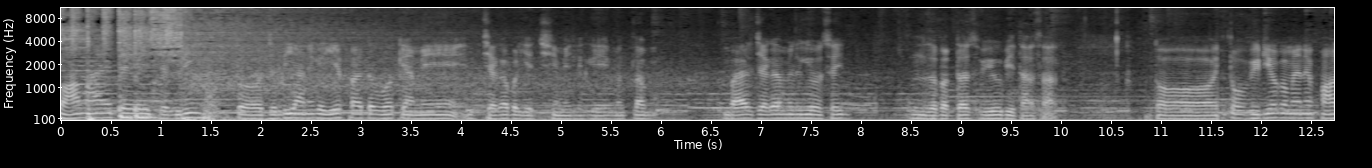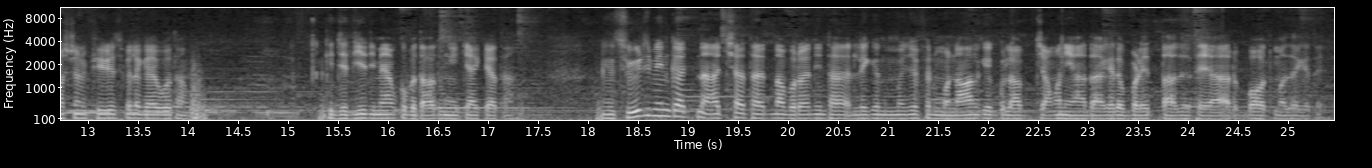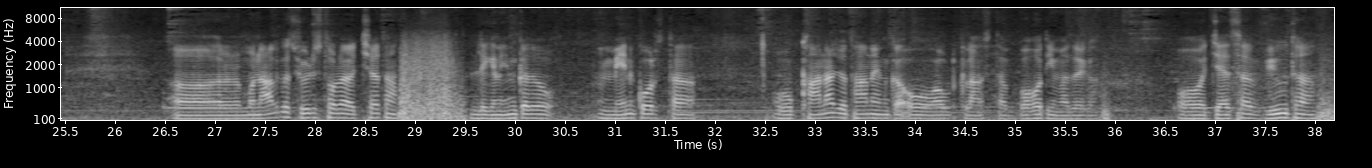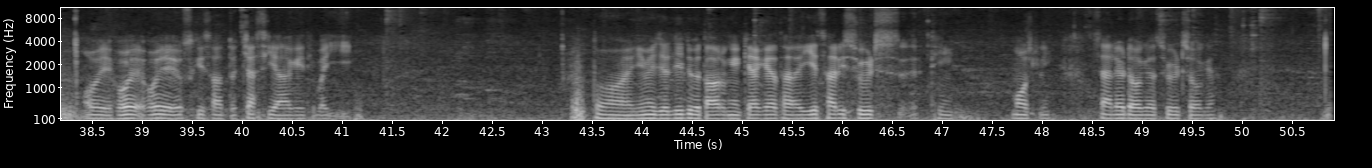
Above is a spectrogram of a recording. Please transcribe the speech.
تو ہم آئے تھے جلدی۔ تو جلدی آنے کا یہ فائدہ ہوا کہ ہمیں جگہ بڑی اچھی مل گئی۔ مطلب باہر جگہ مل گئی اور صحیح زبردست ویو بھی تھا ساتھ۔ تو تو ویڈیو کو میں نے فاسٹ اینڈ فیوریس پہ لگایا ہوا تھا کہ جلدی جلدی میں آپ کو بتا دوں گی کیا کیا تھا۔ لیکن سویٹس بھی ان کا اتنا اچھا تھا، اتنا برا نہیں تھا، لیکن مجھے پھر منال کے گلاب جامن یاد آ گئے تھے، بڑے تازے تھے یار، بہت مزے کے تھے۔ اور منال کا سویٹس تھوڑا اچھا تھا۔ لیکن ان کا جو مین کورس تھا، وہ کھانا جو تھا نا ان کا، وہ آؤٹ کلاس تھا، بہت ہی مزے کا۔ اور جیسا ویو تھا، اوئے ہوئے ہوئے، اس کے ساتھ تو چسی آ گئی تھی بھائی۔ تو یہ میں جلدی جلدی بتا رہوں گی کیا کیا تھا۔ یہ ساری سویٹس تھیں موسٹلی سیلیڈ ہو گیا سویٹس ہو گیا۔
